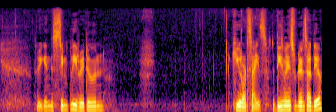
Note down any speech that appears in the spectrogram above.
So we can just simply return q dot size. So these many students are there.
